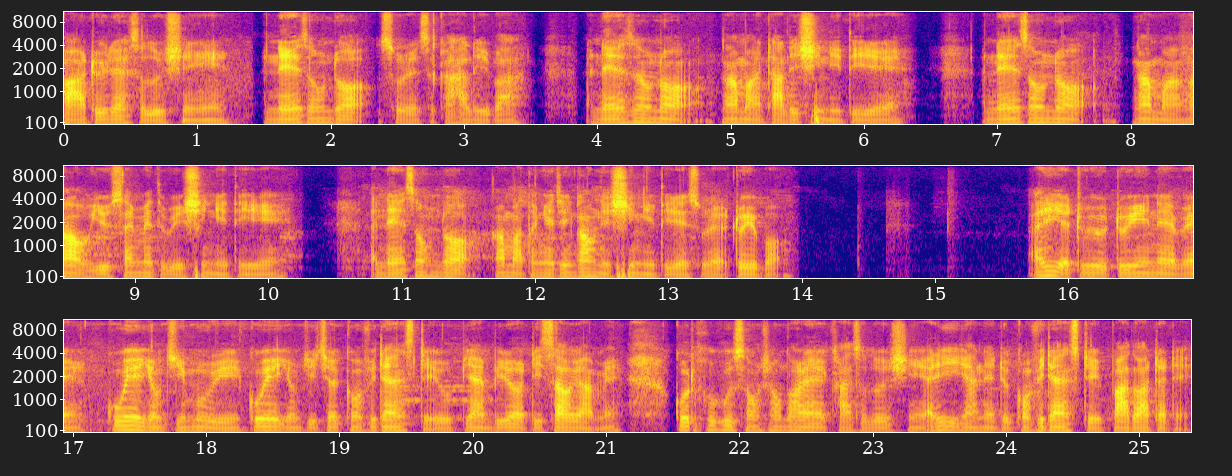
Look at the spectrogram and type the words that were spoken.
ဘာအတွေးလဲဆိုလို့ရှိရင် အ ਨੇ ဆုံးတော့ဆိုတဲ့စကားလေးပါအ ਨੇ ဆုံးတော့ငါမှဒါလေးရှိနေသေးတယ်အ ਨੇ ဆုံးတော့ငါမှငါ့ကိုယူဆိုင်မဲ့သူတွေရှိနေသေးတယ်အ ਨੇ ဆုံးတော့ငါမှတငယ်ချင်းကောင်းတွေရှိနေသေးတယ်ဆိုတဲ့အတွေးပေါ့အဲ့ဒီအတွေးကိုတွေးရင်းနဲ့ပဲကိုယ့်ရဲ့ယုံကြည်မှုတွေကိုယ့်ရဲ့ယုံကြည်ချက် confidence တွေကိုပြန်ပြီးတော့တိဆောက်ရမယ်ကိုယ်တစ်ခုခုဆုံးရှုံးသွားတဲ့အခါဆိုလို့ရှိရင်အဲ့ဒီအရာနဲ့တူ confidence တွေပါသွားတတ်တယ်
